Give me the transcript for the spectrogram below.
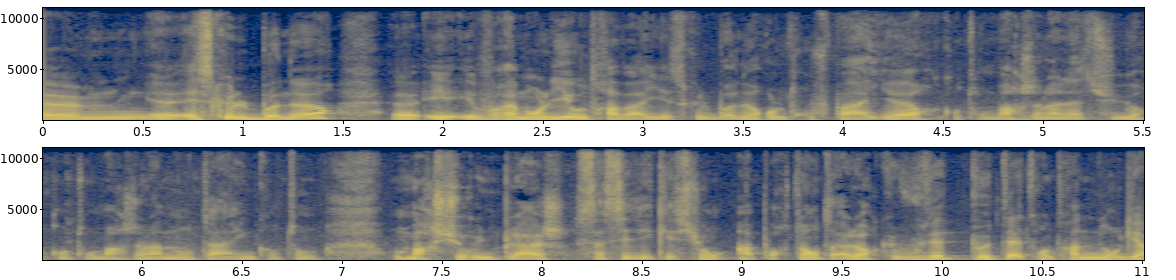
Euh, est-ce que le bonheur euh, est, vraiment lié au travail? Est-ce que le bonheur, on ne le trouve pas ailleurs, quand on marche dans la nature, quand on marche dans la montagne, quand on, on marche sur une plage? Ça, c'est des questions importantes, alors que vous êtes peut-être en train de nous regarder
